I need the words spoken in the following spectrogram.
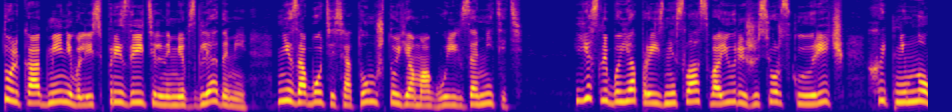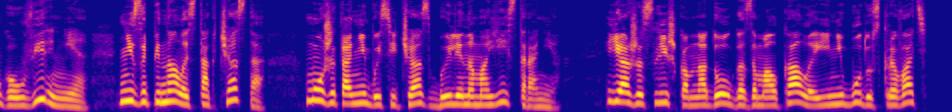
только обменивались презрительными взглядами, не заботясь о том, что я могу их заметить. Если бы я произнесла свою режиссерскую речь хоть немного увереннее, не запиналась так часто, может, они бы сейчас были на моей стороне. Я же слишком надолго замолкала и, не буду скрывать,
